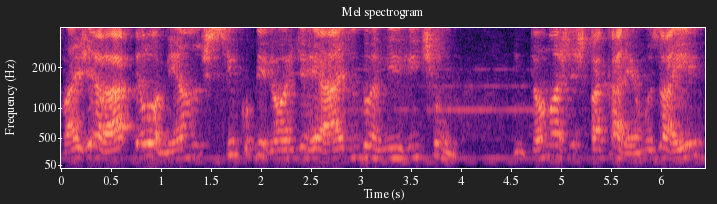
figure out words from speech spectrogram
vai gerar pelo menos 5 bilhões de reais em 2021. Então, nós destacaremos aí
